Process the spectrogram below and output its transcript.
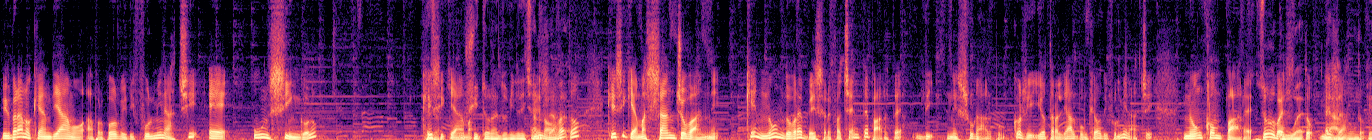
Il brano che andiamo a proporvi di Fulminacci è un singolo che Esatto, si chiama uscito nel 2019. Esatto, che si chiama San Giovanni, che non dovrebbe essere facente parte di nessun album. Così io tra gli album che ho di Fulminacci non compare Sono questo. due esatto. che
